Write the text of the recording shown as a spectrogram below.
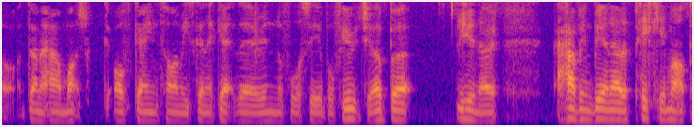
I don't know how much of game time he's going to get there in the foreseeable future, but you know, having been able to pick him up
